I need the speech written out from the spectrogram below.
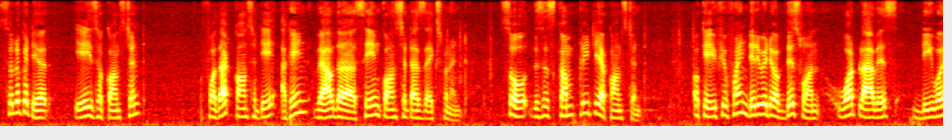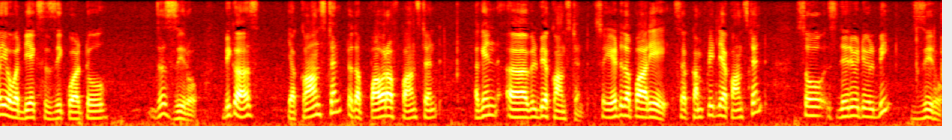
So, look at here a is a constant. For that constant a again we have the same constant as the exponent. So, this is completely a constant. Okay, if you find derivative of this one what will have is dy over dx is equal to just 0 because a constant to the power of constant again uh, will be a constant. So, a to the power a is a completely a constant. So, its derivative will be 0.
